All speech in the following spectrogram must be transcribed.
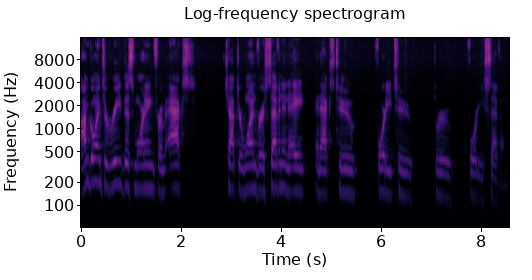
I'm going to read this morning from Acts chapter 1, verse 7 and 8, and Acts 2, 42 through 47.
